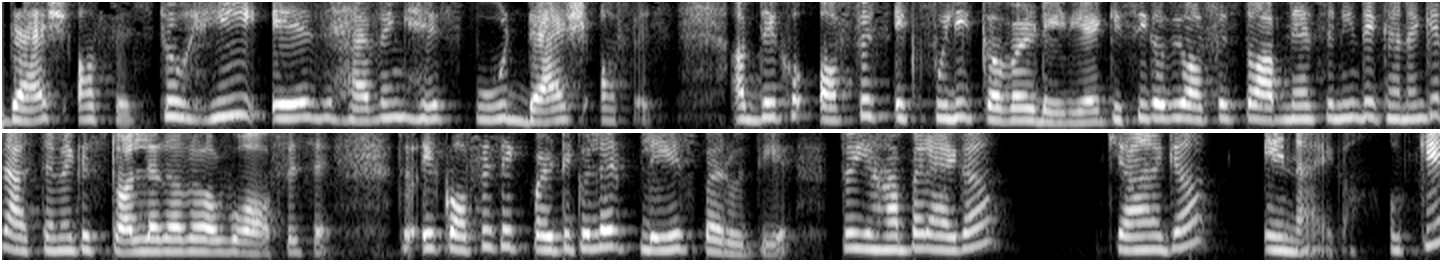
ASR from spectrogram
dash office. So, he is having his food dash office. अब देखो ऑफ़िस एक फुली कवर्ड एरिया है। किसी का भी ऑफ़िस तो आपने ऐसे नहीं देखा ना कि रास्ते में एक स्टॉल लगा हुआ है और वो ऑफ़िस है। तो एक ऑफ़िस एक पर्टिकुलर प्लेस पर होती है। तो यहाँ पर आएगा, क्या आएगा? इन आएगा okay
